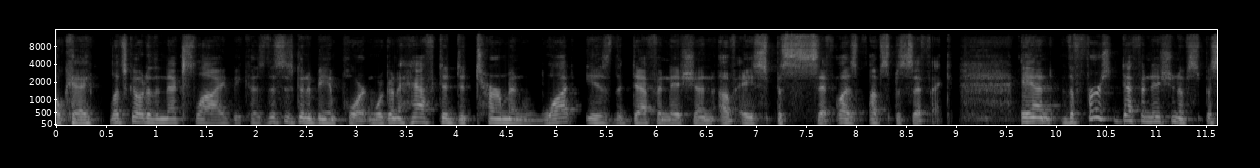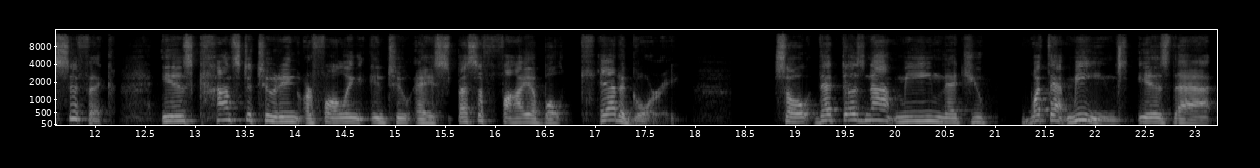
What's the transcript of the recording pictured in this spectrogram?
Okay, let's go to the next slide because this is going to be important. We're going to have to determine what is the definition of a specific of specific. And the first definition of specific is constituting or falling into a specifiable category. So that does not mean that you, what that means is that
